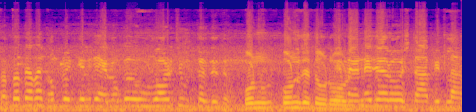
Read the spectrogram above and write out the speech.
सतत त्यांना कंप्लेंट केली काय लोक उडवाडची उत्तर देतात. कोण कोण देतो उडवा मॅनेजर स्टाफ इथला.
